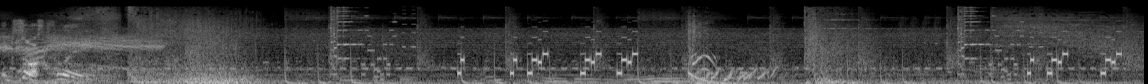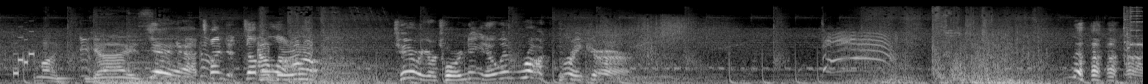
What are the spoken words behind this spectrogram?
Exhaust flame! Come on, you guys. Yeah! Time to double Double up! up. Terrier Tornado and Rock Breaker!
